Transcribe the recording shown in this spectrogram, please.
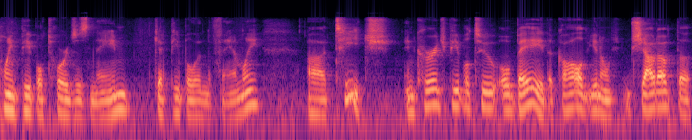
Point people towards his name, get people in the family. Uh, teach, encourage people to obey the call, you know, shout out the,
